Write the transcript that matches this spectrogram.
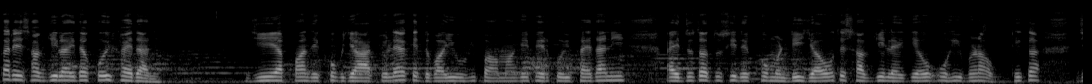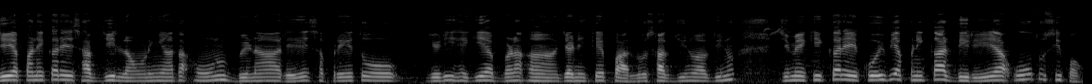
ਘਰੇ ਸਬਜ਼ੀ ਲਾਈ ਦਾ ਕੋਈ ਫਾਇਦਾ ਨਹੀਂ। ਜੇ ਆਪਾਂ ਦੇਖੋ ਬਾਜ਼ਾਰ ਚੋਂ ਲਿਆ ਕੇ ਦਵਾਈ ਉਹੀ ਪਾਵਾਂਗੇ ਫਿਰ ਕੋਈ ਫਾਇਦਾ ਨਹੀਂ। ਐਦੋਂ ਤਾਂ ਤੁਸੀਂ ਦੇਖੋ ਮੰਡੀ ਜਾਓ ਤੇ ਸਬਜ਼ੀ ਲੈ ਕੇ ਆਓ ਉਹੀ ਬਣਾਓ ਠੀਕ ਆ? ਜੇ ਆਪਾਂ ਨੇ ਘਰੇ ਸਬਜ਼ੀ ਲਾਉਣੀ ਆ ਤਾਂ ਉਹਨੂੰ ਬਿਨਾ ਰੇ ਸਪਰੇ ਤੋਂ ਜਿਹੜੀ ਹੈਗੀ ਆ ਬਣਾ ਅ, ਜਾਣੀ ਕਿ ਭਰ ਲਓ ਸਬਜ਼ੀ ਨੂੰ ਆਪਦੀ ਨੂੰ। ਜਿਵੇਂ ਕਿ ਘਰੇ ਕੋਈ ਵੀ ਆਪਣੀ ਘਰ ਦੀ ਰੇ ਆ ਉਹ ਤੁਸੀਂ ਪਾਓ।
